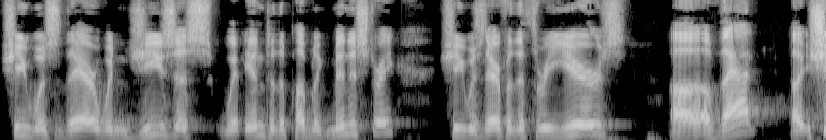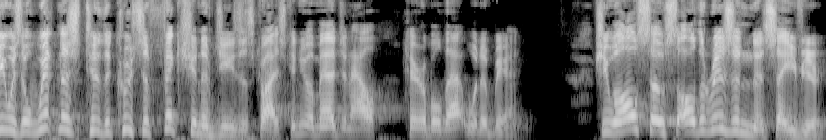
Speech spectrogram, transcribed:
She was there when Jesus went into the public ministry. She was there for the three years uh, of that. Uh, she was a witness to the crucifixion of Jesus Christ. Can you imagine how terrible that would have been? She also saw the risen Savior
